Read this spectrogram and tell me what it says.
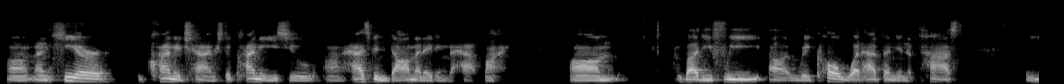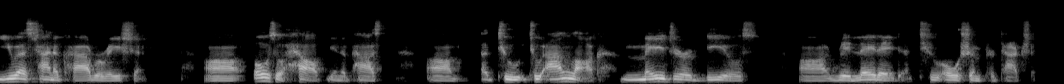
Um, and here, climate change, the climate issue uh, has been dominating the headline. Um, but if we uh, recall what happened in the past, US-China collaboration uh, also helped in the past um, uh, to, to unlock major deals uh, related to ocean protection.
